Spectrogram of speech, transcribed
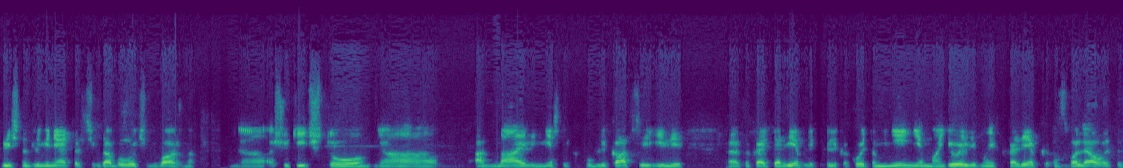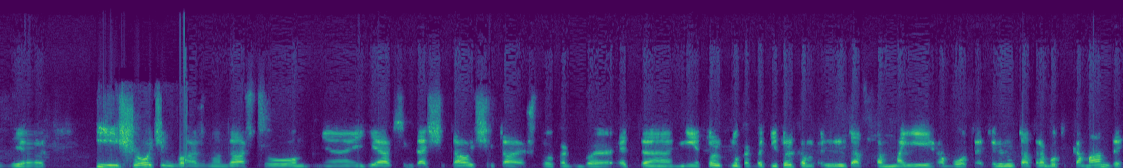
Лично для меня это всегда было очень важно э, ощутить, что э, одна или несколько публикаций или э, какая-то реплика или какое-то мнение мое или моих коллег позволяло это сделать. И еще очень важно, да, что э, я всегда считал и считаю, что как бы это не только, ну, как бы это не только результат там, моей работы, это результат работы команды,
